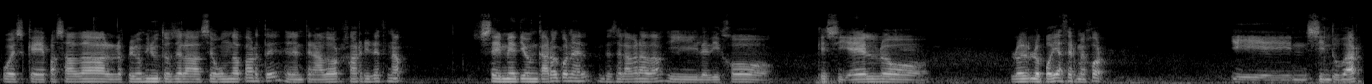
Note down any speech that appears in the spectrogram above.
Pues que pasada los primeros minutos de la segunda parte, el entrenador Harry Redknapp se medio encaró con él desde la grada y le dijo que si él lo, lo podía hacer mejor. Y sin dudar,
